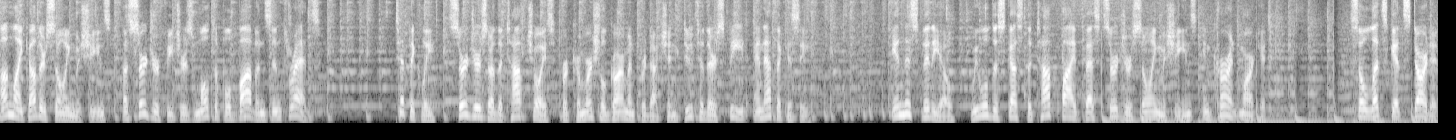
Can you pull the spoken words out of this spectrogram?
Unlike other sewing machines, a serger features multiple bobbins and threads. Typically, sergers are the top choice for commercial garment production due to their speed and efficacy. In this video, we will discuss the top 5 best serger sewing machines in current market. So let's get started.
